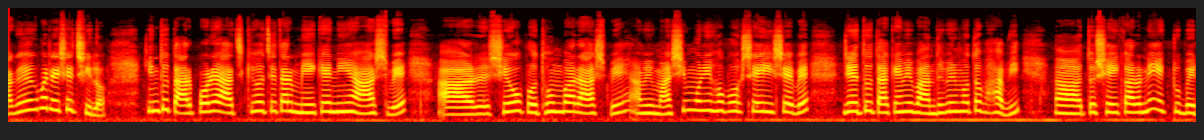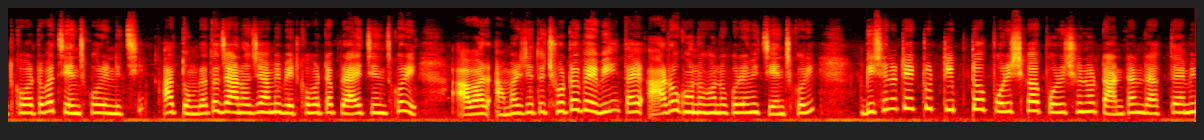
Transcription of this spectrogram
আগে একবার এসেছিল, কিন্তু তারপরে আজকে হচ্ছে তার মেয়েকে নিয়ে আসবে, আর সেও প্রথমবার আসবে। আমি মাসিমণি হব সেই হিসেবে যেহেতু তাকে আমি বান্ধবীর মতো ভাবি তো সেই কারণে একটু বেড কভারটা বা চেঞ্জ করে নিচ্ছি। আর তোমরা তো জানো যে আমি বেড কভারটা প্রায় চেঞ্জ করি, আবার আমার যেহেতু ছোট বেবি তাই আরও ঘন ঘন করে আমি চেঞ্জ করি। বিছানাটা একটু টিপটপ পরিষ্কার, পরিচ্ছন্ন টান টান রাখতে আমি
